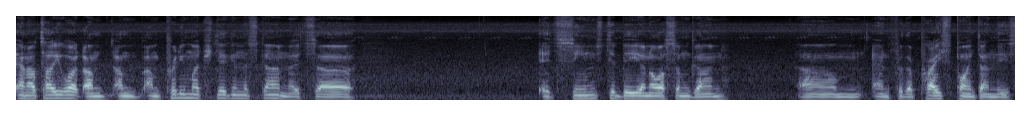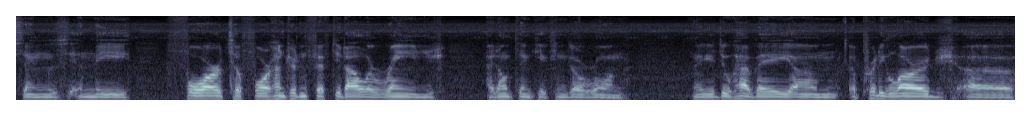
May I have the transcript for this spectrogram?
and I'll tell you what, I'm I'm I'm pretty much digging this gun. It's uh, it seems to be an awesome gun, um, and for the price point on these things in the four to four hundred and fifty dollar range, I don't think you can go wrong. Now you do have a um, a pretty large uh,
